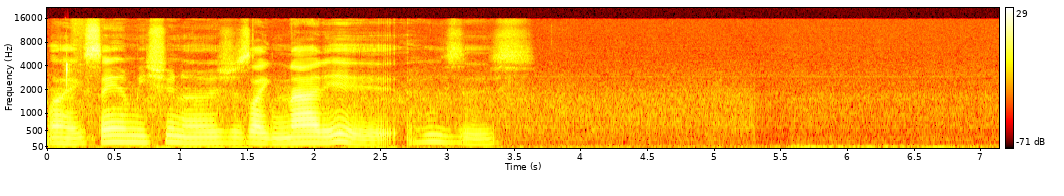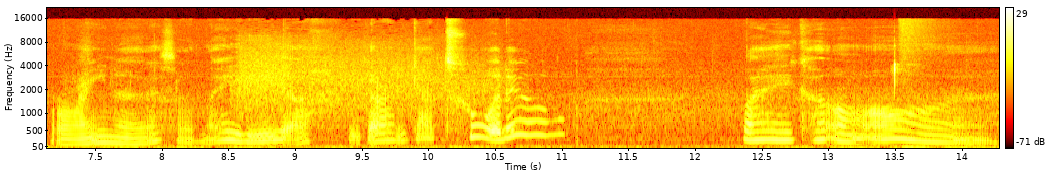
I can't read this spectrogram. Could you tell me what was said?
Like, San Myshuno is just like not it. Who's this? Raina, that's a lady. We already got two of them. Like, come on.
